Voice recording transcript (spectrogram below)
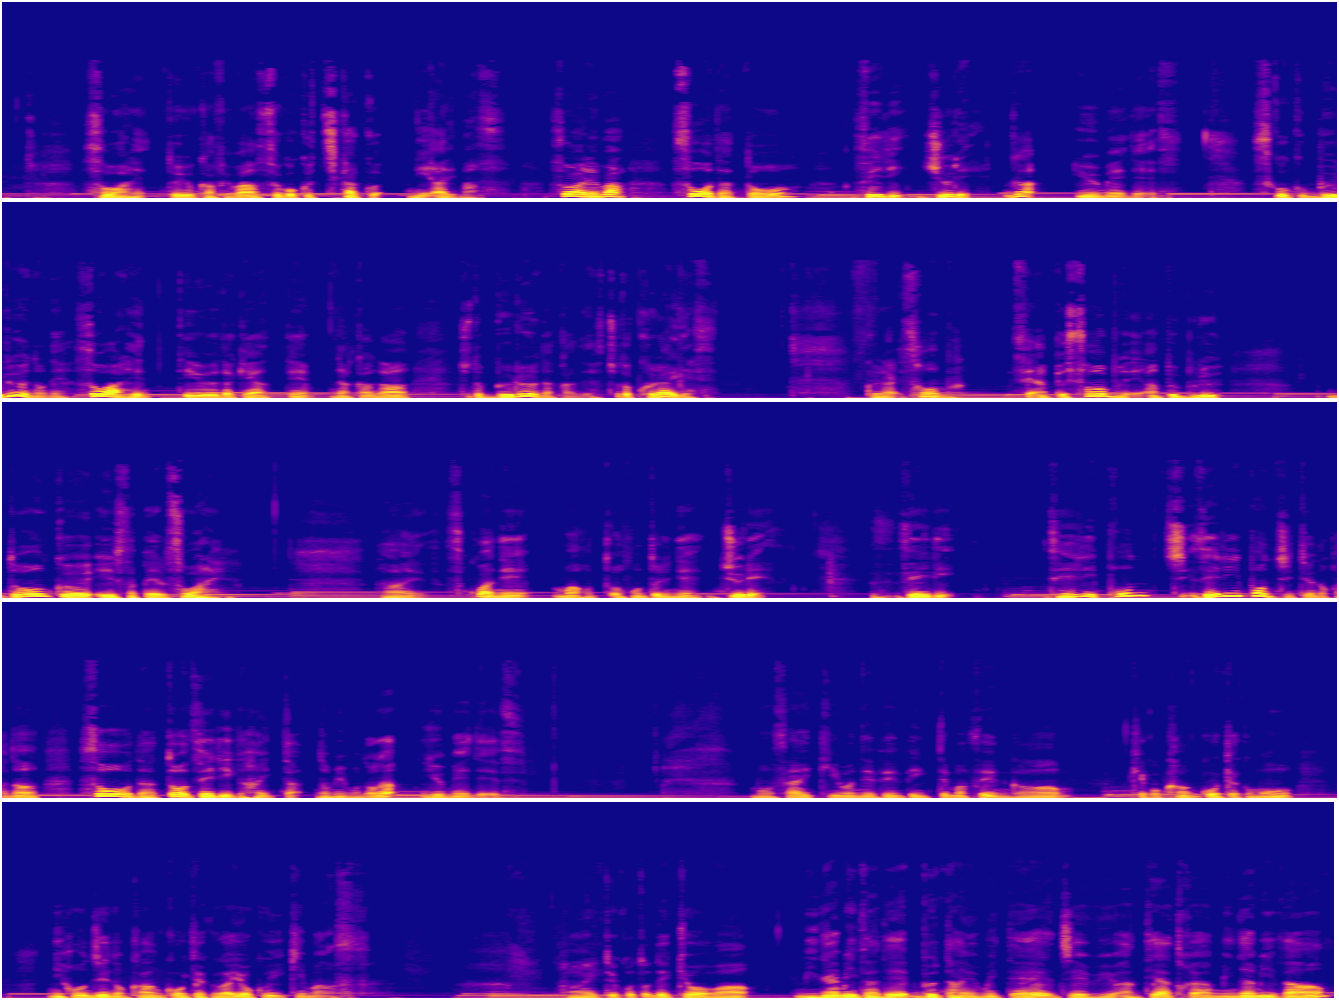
ソワレというカフェはすごく近くにあります。ソワレはソーダとゼリー、ジュレが有名です。すごくブルーのね、 soirée っていうだけあって、中がちょっとブルーな感じです。ちょっと暗いです。暗い。 Sombre. C'est un peu sombre, un peu bleu. Donc, il s'appelle Soirée.はい。そこはね、まあほんと、本当にね、ジュレ、ゼリー、ゼリーポンチ、ゼリーポンチっていうのかなソーダとゼリーが入った飲み物が有名です。もう最近はね、全然行ってませんが、結構観光客も日本人の観光客がよく行きます。はい、ということで今日は南座で舞台を見て、J'ai vu un théâtre à 南座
